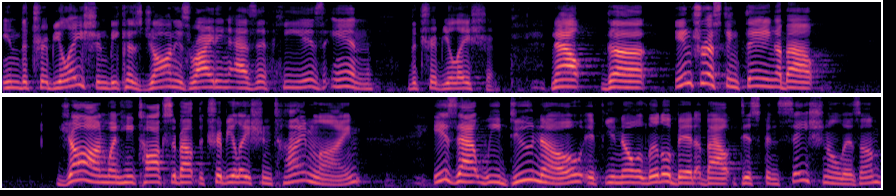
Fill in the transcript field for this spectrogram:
in the tribulation because John is writing as if he is in the tribulation. Now, the interesting thing about John, when he talks about the tribulation timeline, is that we do know, if you know a little bit about dispensationalism,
